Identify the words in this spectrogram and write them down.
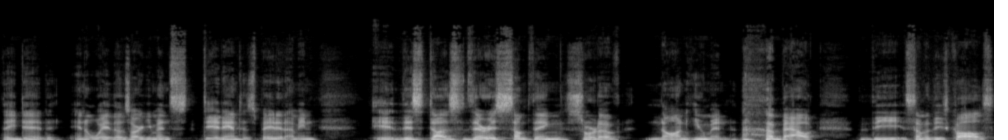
they did. In a way, those arguments did anticipate it. I mean, it, this does. There is something sort of non-human about the some of these calls,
